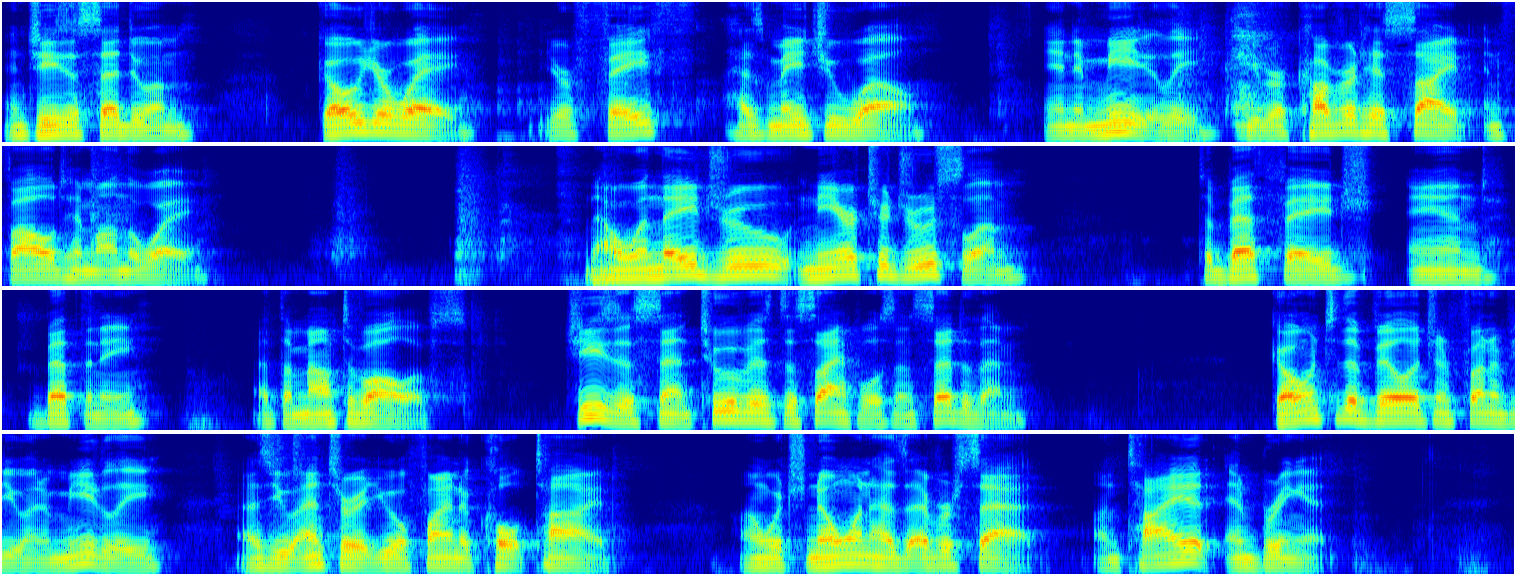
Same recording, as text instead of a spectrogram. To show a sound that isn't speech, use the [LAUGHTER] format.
And Jesus said to him, Go your way, your faith has made you well. And immediately he recovered his sight and followed him on the way. Now, when they drew near to Jerusalem, to Bethphage and Bethany at the Mount of Olives, Jesus sent two of his disciples and said to them, Go into the village in front of you, and immediately as you enter it, you will find a colt tied, on which no one has ever sat. Untie it and bring it.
